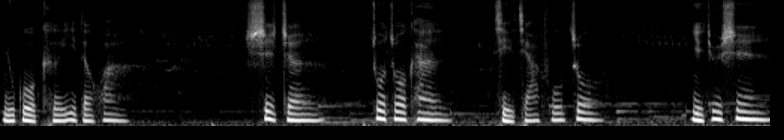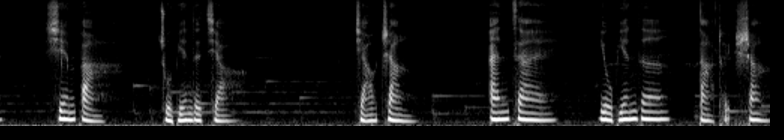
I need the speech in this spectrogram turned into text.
如果可以的话，试着做做看。结跏趺坐，也就是先把左边的脚脚掌安在右边的大腿上，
